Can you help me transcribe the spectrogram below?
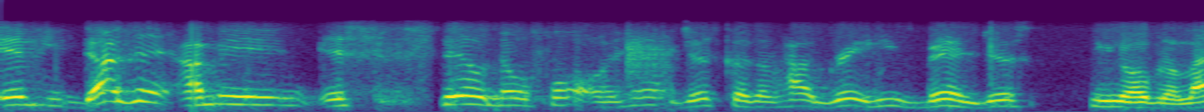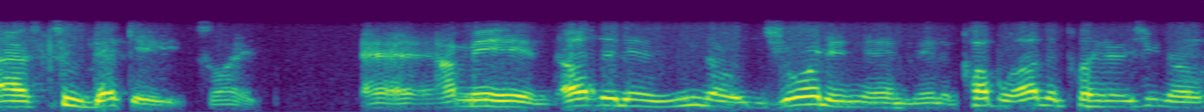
if he doesn't, I mean, it's still no fault on him just because of how great he's been, just you know, over the last two decades. Like, and, I mean, other than you know Jordan and, and a couple other players, you know,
